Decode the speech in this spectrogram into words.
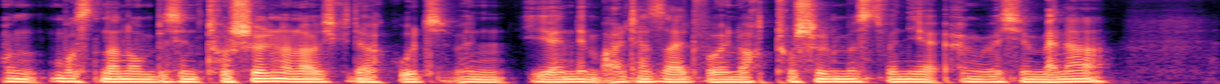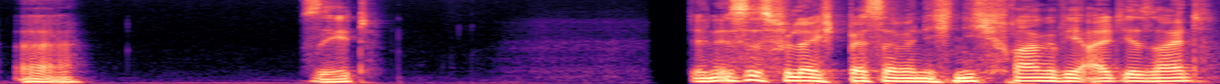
und mussten dann noch ein bisschen tuscheln. Dann habe ich gedacht, gut, wenn ihr in dem Alter seid, wo ihr noch tuscheln müsst, wenn ihr irgendwelche Männer äh, seht, dann ist es vielleicht besser, wenn ich nicht frage, wie alt ihr seid.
